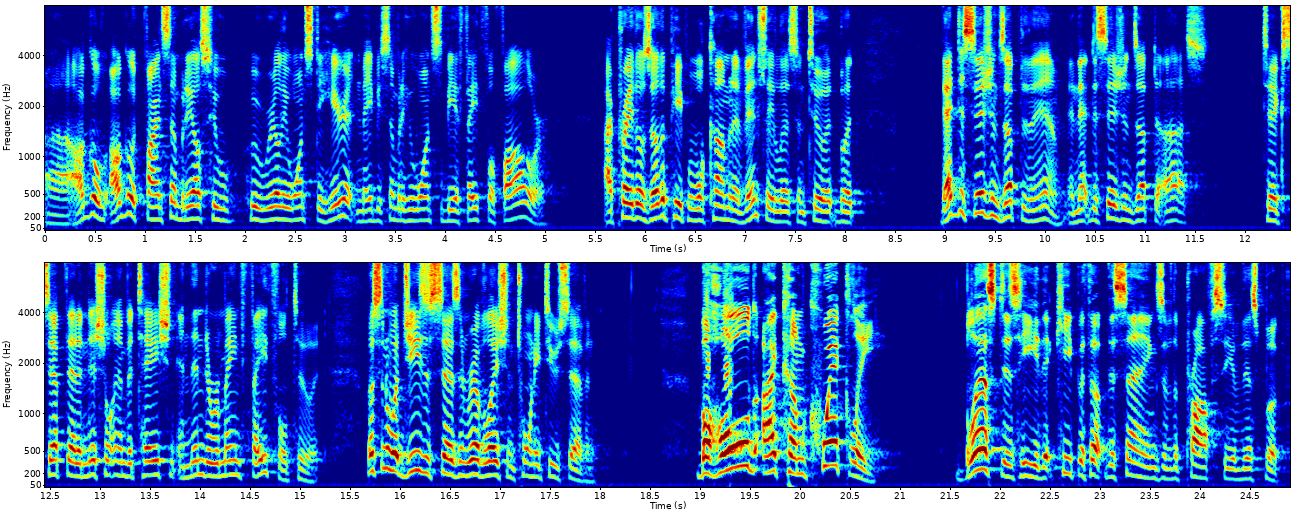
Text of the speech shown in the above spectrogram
Uh, I'll, go, I'll go find somebody else who, who really wants to hear it, and maybe somebody who wants to be a faithful follower. I pray those other people will come and eventually listen to it, but that decision's up to them, and that decision's up to us. to accept that initial invitation and then to remain faithful to it. Listen to what Jesus says in Revelation 22 7. Behold, I come quickly. Blessed is he that keepeth up the sayings of the prophecy of this book.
